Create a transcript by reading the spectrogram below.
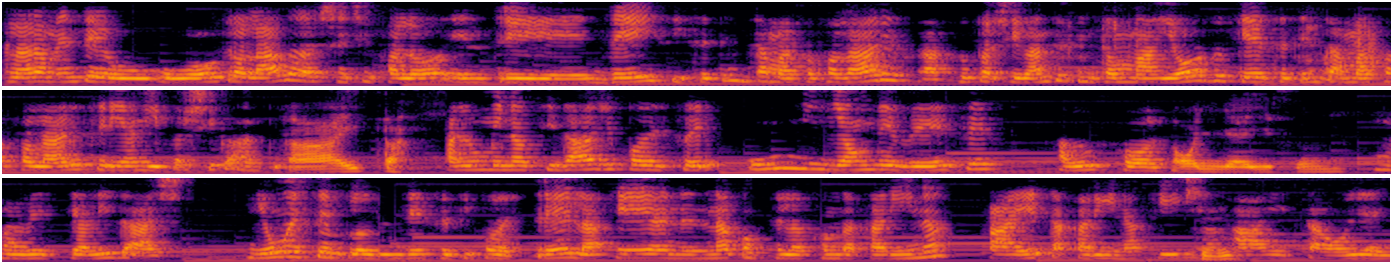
claramente o, o outro lado, a gente falou entre 10 e 70 massas solares, as supergigantes, então maior do que 70 massas solares seriam hipergigantes. Ah, eita. A luminosidade pode ser um milhão de vezes a do Sol, Olha isso. uma bestialidade. E um exemplo desse tipo de estrela é na constelação da Carina, a Eta Carina, sim, Sim. a Eta, olha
